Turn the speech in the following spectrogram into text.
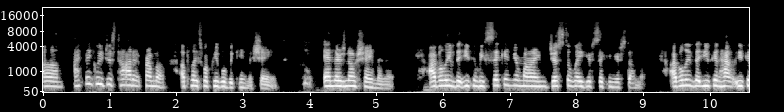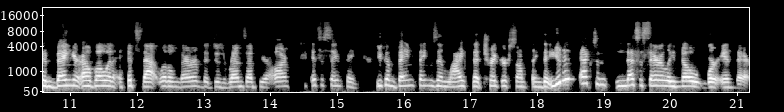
um, I think we just taught it from a, a place where people became ashamed. And there's no shame in it. I believe that you can be sick in your mind just the way you're sick in your stomach. I believe that you can have you can bang your elbow and it hits that little nerve that just runs up your arm. It's the same thing. You can bang things in life that trigger something that you didn't actually necessarily know were in there.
